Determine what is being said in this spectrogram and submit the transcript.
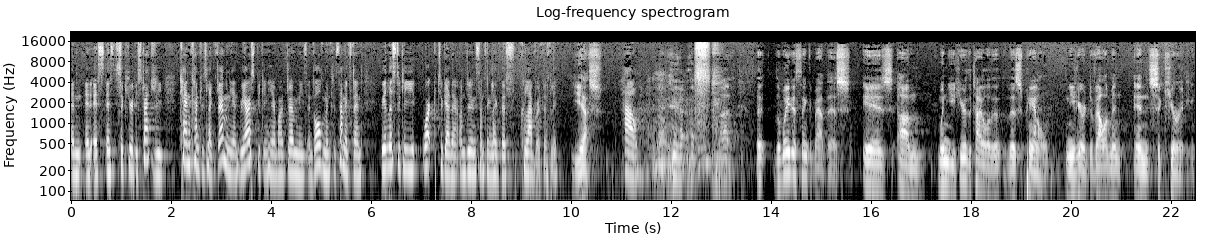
an, a, a, security strategy, can countries like Germany, and we are speaking here about Germany's involvement to some extent, realistically work together on doing something like this collaboratively? Yes. How? uh, the, the, way to think about this is um, when you hear the title of the, this panel, and you hear development and security.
